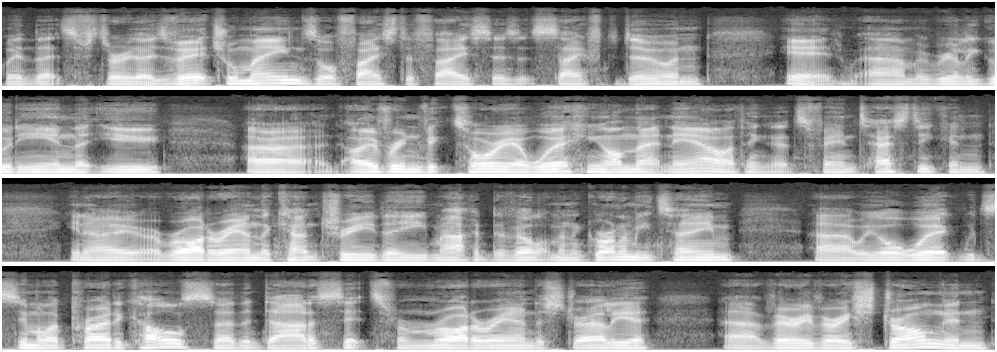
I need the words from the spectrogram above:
whether that's through those virtual means or face to face, as it's safe to do. And yeah, um, a really good Ian that you are over in Victoria working on that now. I think that's fantastic. And you know, right around the country, the market development agronomy team. Uh, we all work with similar protocols, so the data sets from right around Australia are very, very strong. And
